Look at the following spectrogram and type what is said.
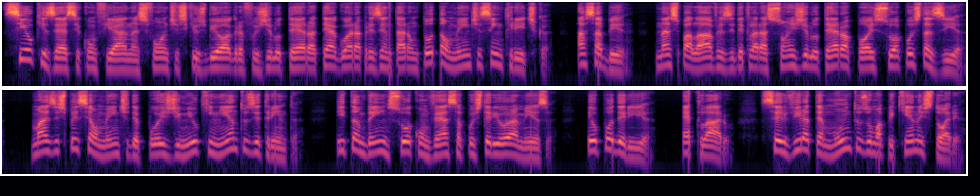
Se eu quisesse confiar nas fontes que os biógrafos de Lutero até agora apresentaram totalmente sem crítica, a saber, nas palavras e declarações de Lutero após sua apostasia, mas especialmente depois de 1530, e também em sua conversa posterior à mesa, eu poderia, é claro, servir até muitos uma pequena história.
